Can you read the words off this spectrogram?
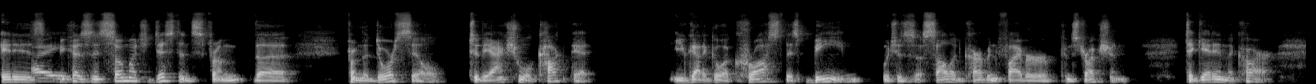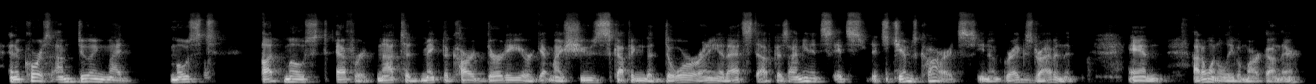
It is I- because it's so much distance from the from the door sill to the actual cockpit. You've got to go across this beam, which is a solid carbon fiber construction, to get in the car. And of course, I'm doing my most utmost effort not to make the car dirty or get my shoes scuffing the door or any of that stuff because I mean it's it's it's Jim's car. It's you know Greg's driving it, and I don't want to leave a mark on there.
